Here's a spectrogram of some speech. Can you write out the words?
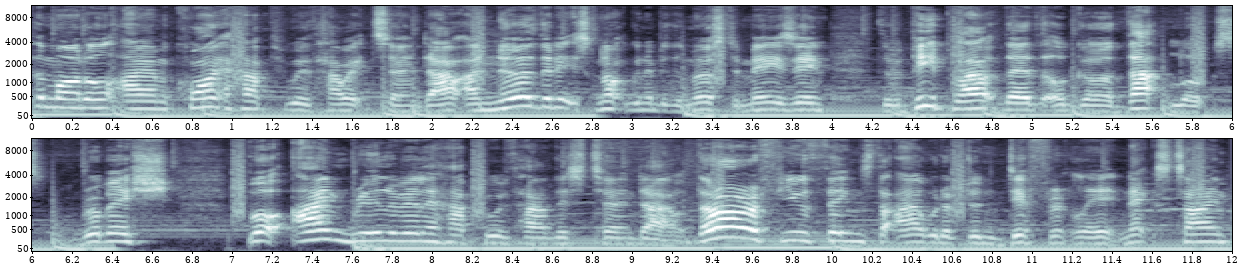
At the model, I am quite happy with how it turned out. I know that it's not going to be the most amazing. There are people out there that'll go, that looks rubbish. But I'm really, really happy with how this turned out. There are a few things that I would have done differently next time.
